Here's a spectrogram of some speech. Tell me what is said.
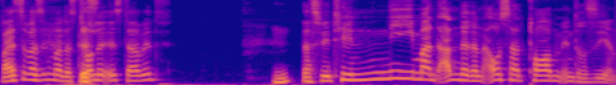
weißt du, was immer das Das- Tolle ist, David? Hm? Das wird hier niemand anderen außer Torben interessieren.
